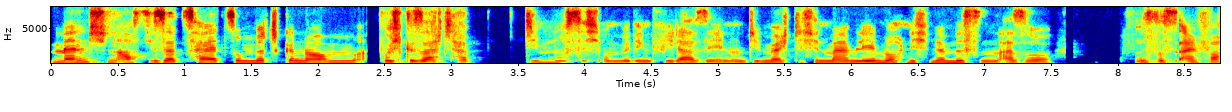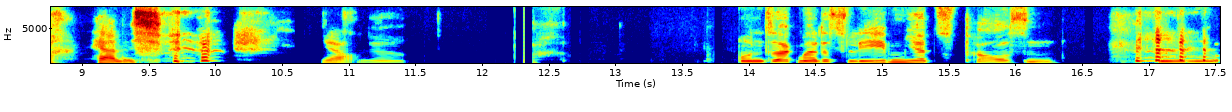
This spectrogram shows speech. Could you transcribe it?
Menschen aus dieser Zeit so mitgenommen, wo ich gesagt habe, die muss ich unbedingt wiedersehen und die möchte ich in meinem Leben noch nicht mehr missen. Also es ist einfach herrlich. Ja. Ja. Und sag mal, das Leben jetzt draußen, du,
